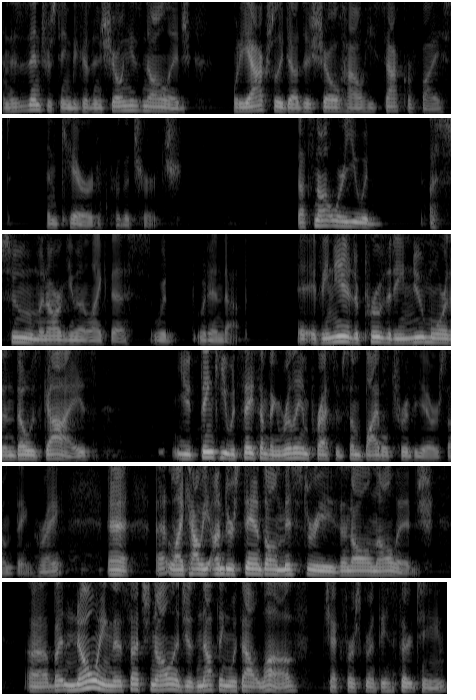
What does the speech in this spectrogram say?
And this is interesting because in showing his knowledge, what he actually does is show how he sacrificed and cared for the church. That's not where you would assume an argument like this would, would end up. If he needed to prove that he knew more than those guys, you'd think he would say something really impressive, some Bible trivia or something, right? Uh, like how he understands all mysteries and all knowledge. Uh, but knowing that such knowledge is nothing without love, check 1 Corinthians 13,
